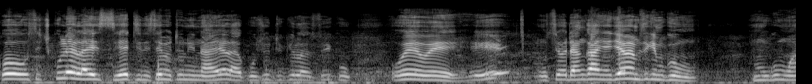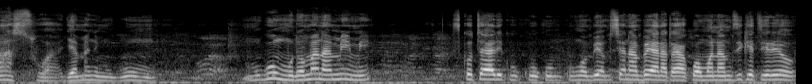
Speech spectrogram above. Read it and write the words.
Kwa hiyo usichukulie rahisi eti niseme tu nina hela ya kushuti kila siku. Wewe, eh? usiodanganye jamani, mziki mgumu. Mgumu haswa, jamani mgumu. Mgumu ndio maana mimi siko tayari ku- ku- ku- kumwambia msichana ambaye anataka kuwa mwanamuziki eti leo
